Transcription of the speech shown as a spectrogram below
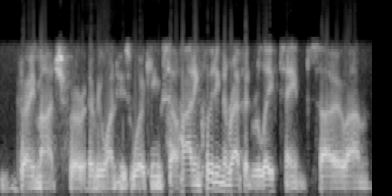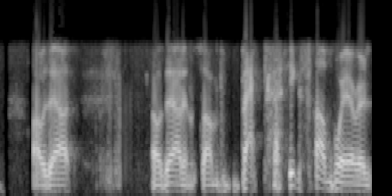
very much for everyone who's working so hard, including the rapid relief team. So um, I was out, I was out in some backpacking somewhere and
